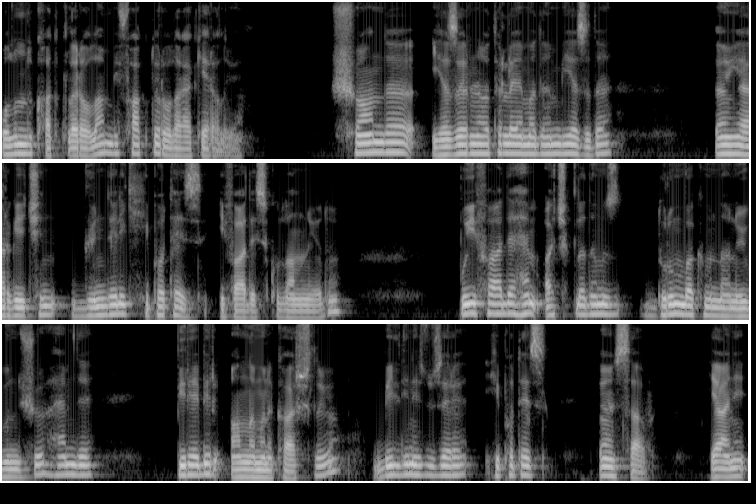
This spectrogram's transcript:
olumlu katkıları olan bir faktör olarak yer alıyor. Şu anda yazarını hatırlayamadığım bir yazıda ön yargı için gündelik hipotez ifadesi kullanılıyordu. Bu ifade hem açıkladığımız durum bakımından uygun düşüyor hem de birebir anlamını karşılıyor. Bildiğiniz üzere hipotez ön sav yani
